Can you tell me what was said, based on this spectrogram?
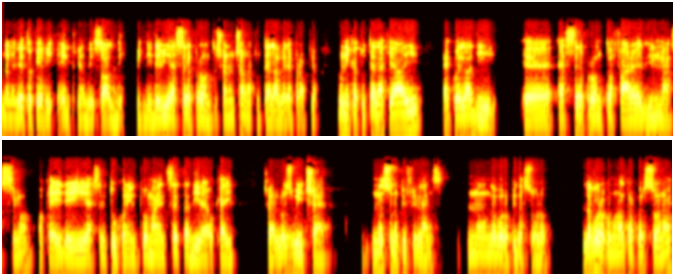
non è detto che entrino dei soldi, quindi devi essere pronto, cioè non c'è una tutela vera e propria. L'unica tutela che hai è quella di eh, essere pronto a fare il massimo, ok? Devi essere tu con il tuo mindset a dire, ok, cioè lo switch è, non sono più freelance, non lavoro più da solo, lavoro con un'altra persona,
